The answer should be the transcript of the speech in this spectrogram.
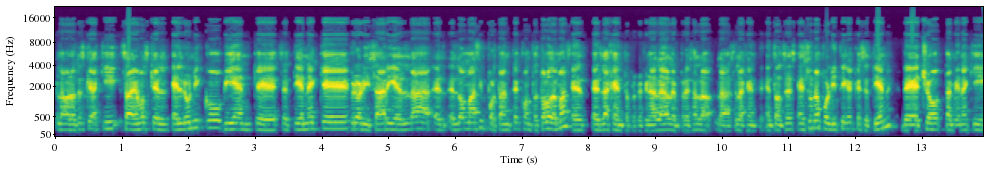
la verdad es que aquí sabemos que el, el, único bien que se tiene que priorizar y es, la, es, lo más importante contra todo lo demás es, es, la gente, porque al final la, la empresa la, la hace la gente. Entonces, es una política que se tiene. De hecho, también aquí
